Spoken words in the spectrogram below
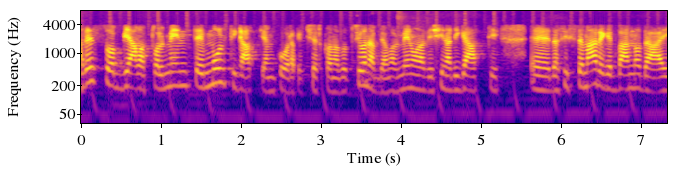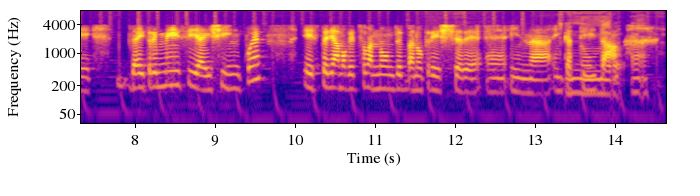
adesso abbiamo attualmente molti gatti ancora che cercano adozione, abbiamo almeno una decina di gatti eh, da sistemare che vanno dai, dai tre mesi ai cinque e speriamo che insomma non debbano crescere eh, in, in, cattività. Eh.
